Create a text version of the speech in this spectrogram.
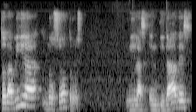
todavía nosotros ni las entidades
